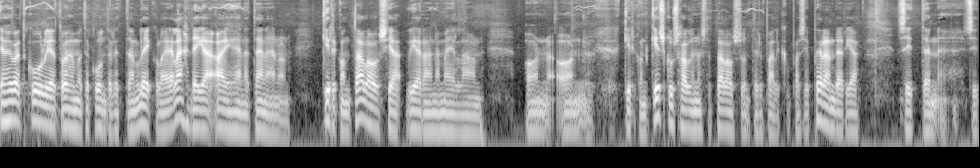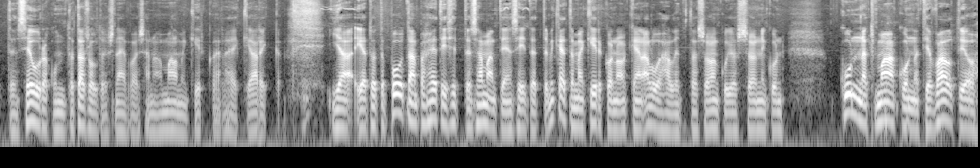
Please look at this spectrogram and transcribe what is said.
Ja hyvät kuulijat, ohjelmat ja kuuntelette on Leikola ja Lähde ja aiheena tänään on kirkon talous ja vieraana meillä on, on, on kirkon keskushallinnosta taloussuunnittelupäällikkö Pasi Perander ja sitten, sitten seurakuntatasolta, jos näin voi sanoa, Malmin kirkkoherra Heikki Arikka. Ja, ja tuota, puhutaanpa heti sitten saman tien siitä, että mikä tämä kirkon oikein aluehallintotaso on, kun jos se on niin kuin kunnat, maakunnat ja valtio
